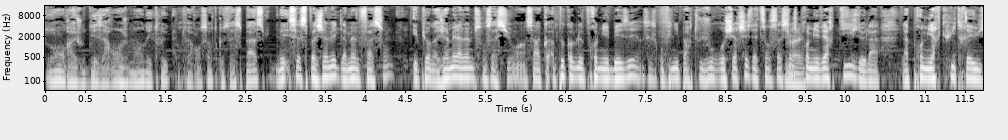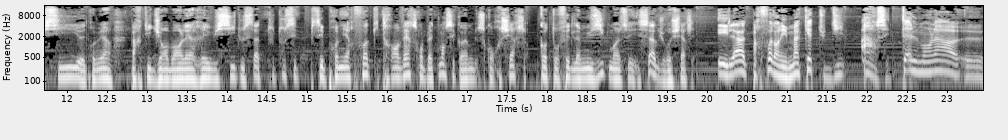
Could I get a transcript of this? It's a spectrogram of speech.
Souvent, on rajoute des arrangements, des trucs pour faire en sorte que ça se passe. Mais ça se passe jamais de la même façon. Et puis, on n'a jamais la même sensation. hein. C'est un, un peu comme le premier baiser. hein. C'est ce qu'on finit par toujours rechercher, cette sensation, Ouais. ce premier vertige de la, la première cuite réussie, euh, première partie de jambe en l'air réussie, tout ça, tout, tout ces, ces premières fois qui te renversent complètement, c'est quand même ce qu'on recherche quand on fait de la musique. Moi, c'est ça que je recherche. Et là, parfois, dans les maquettes, tu te dis, ah, c'est tellement là, euh,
